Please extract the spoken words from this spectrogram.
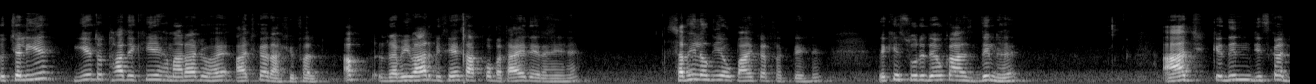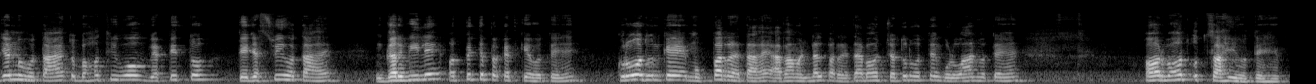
तो चलिए, ये तो था देखिए हमारा जो है आज का राशिफल। अब रविवार विशेष आपको बताए दे रहे हैं। सभी लोग ये उपाय कर सकते हैं। देखिए, सूर्यदेव का आज दिन है। आज के दिन जिसका जन्म होता है तो बहुत ही वो व्यक्तित्व तेजस्वी होता है। गर्वीले और पित्त प्रकृति के होते हैं। क्रोध उनके मुख पर रहता है आभा मंडल पर रहता है। बहुत चतुर होते हैं, गुणवान होते हैं और बहुत उत्साही होते हैं।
